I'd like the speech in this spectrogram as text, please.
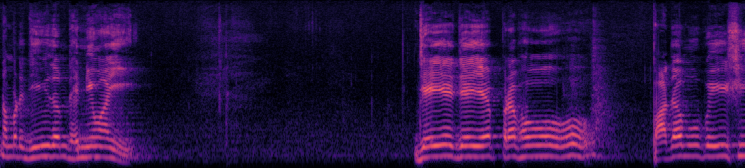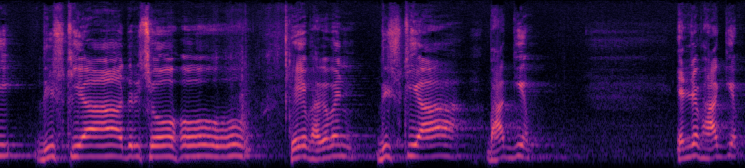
നമ്മുടെ ജീവിതം ധന്യമായി? ജയ ജയ പ്രഭോ. പദമുപേക്ഷി ദിഷ്ട്യാ ദൃശോഹോ ഹേ ഭഗവൻ ദിഷ്ട്യാ ഭാഗ്യം. എന്റെ ഭാഗ്യം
